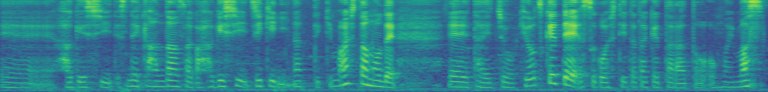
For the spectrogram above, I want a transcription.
えー、激しいですね。寒暖差が激しい時期になってきましたので、え体調気をつけて過ごしていただけたらと思います、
